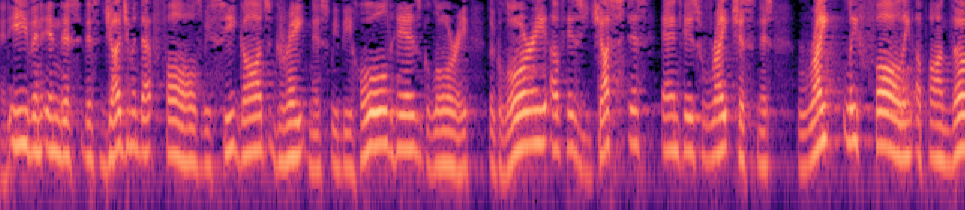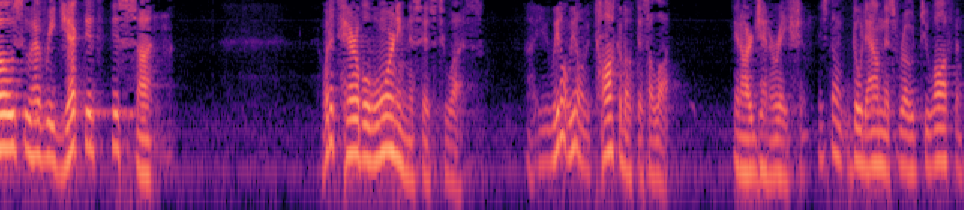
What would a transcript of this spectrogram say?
And even in this, this judgment that falls, we see God's greatness. We behold His glory, the glory of His justice and His righteousness, rightly falling upon those who have rejected His Son. What a terrible warning this is to us. Uh, we don't, we don't talk about this a lot in our generation. We just don't go down this road too often.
